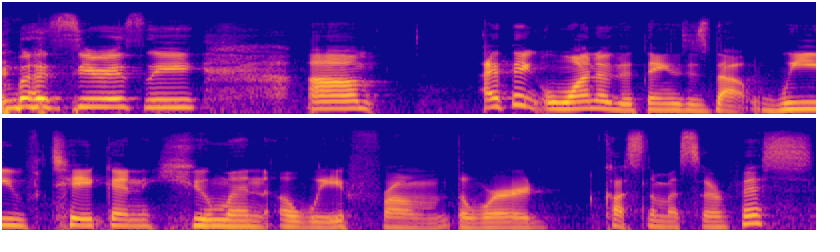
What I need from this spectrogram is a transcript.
but seriously, um, I think one of the things is that we've taken human away from the word customer service,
